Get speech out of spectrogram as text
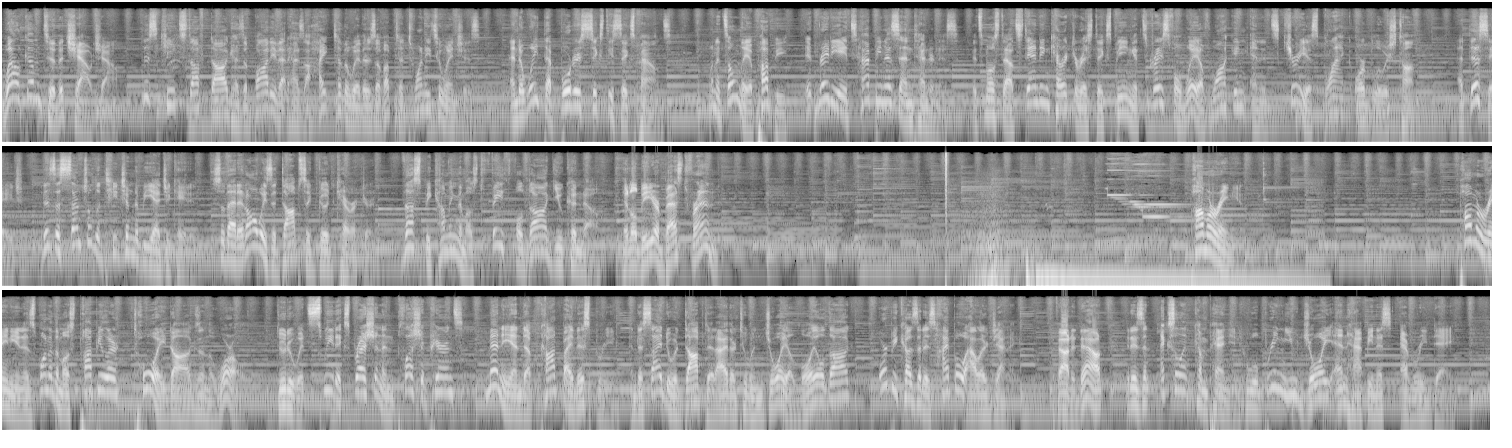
Welcome to the Chow Chow. This cute stuffed dog has a body that has a height to the withers of up to 22 inches, and a weight that borders 66 pounds. When it's only a puppy, it radiates happiness and tenderness, its most outstanding characteristics being its graceful way of walking and its curious black or bluish tongue. At this age, it is essential to teach him to be educated so that it always adopts a good character, thus becoming the most faithful dog you could know. It'll be your best friend. Pomeranian Pomeranian is one of the most popular toy dogs in the world. Due to its sweet expression and plush appearance, many end up caught by this breed and decide to adopt it either to enjoy a loyal dog or because it is hypoallergenic. Without a doubt, it is an excellent companion who will bring you joy and happiness every day.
